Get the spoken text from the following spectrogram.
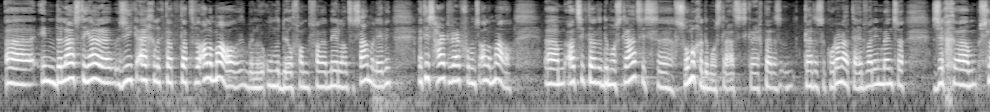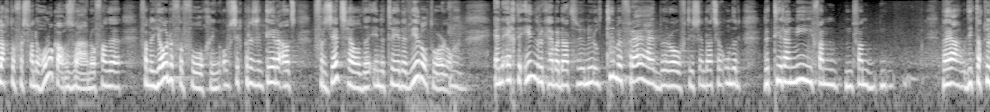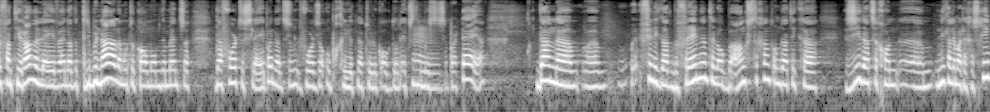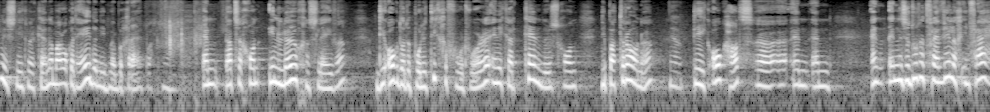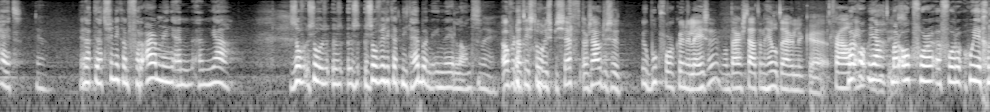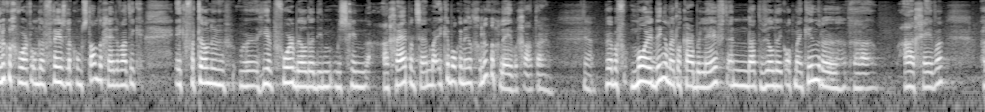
Uh, in de laatste jaren zie ik eigenlijk dat, dat we allemaal, ik ben nu onderdeel van, van de Nederlandse samenleving, het is hard werk voor ons allemaal. Um, als ik dan de demonstraties, uh, sommige demonstraties krijg tijdens, tijdens de coronatijd, waarin mensen zich um, slachtoffers van de holocaust waren of van de, van de jodenvervolging, of zich presenteren als verzetshelden in de Tweede Wereldoorlog. Mm. En echt de indruk hebben dat hun ultieme vrijheid beroofd is en dat ze onder de tirannie van, van nou ja, dictatuur van tirannen leven en dat er tribunalen moeten komen om de mensen daarvoor te slepen. Dat worden ze opgehuurd natuurlijk ook door de extremistische hmm. partijen. Dan uh, uh, vind ik dat bevreemdend en ook beangstigend, omdat ik uh, zie dat ze gewoon niet alleen maar de geschiedenis niet meer kennen, maar ook het heden niet meer begrijpen. Ja. En dat ze gewoon in leugens leven, die ook door de politiek gevoerd worden. En ik herken dus gewoon die patronen ja. die ik ook had. en, en en, en ze doen het vrijwillig, in vrijheid. Ja. En dat, dat vind ik een verarming. En, en ja, zo, zo, zo wil ik het niet hebben in Nederland. Nee. Over dat historisch besef, daar zouden ze uw boek voor kunnen lezen. Want daar staat een heel duidelijk uh, verhaal maar, in. Ook, ja, maar ook voor, uh, voor hoe je gelukkig wordt onder vreselijke omstandigheden. Want ik, ik vertel nu uh, hier voorbeelden die misschien aangrijpend zijn. Maar ik heb ook een heel gelukkig leven gehad daar. Ja. We hebben mooie dingen met elkaar beleefd. En dat wilde ik ook mijn kinderen aangeven.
